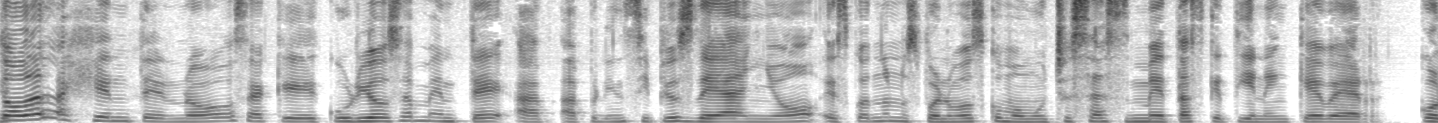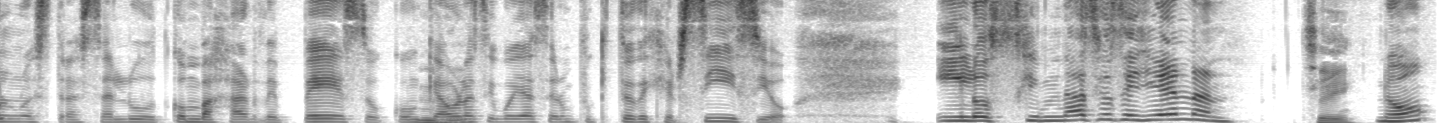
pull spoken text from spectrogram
toda la gente, ¿no? O sea, que curiosamente a, principios de año es cuando nos ponemos como mucho esas metas que tienen que ver con nuestra salud, con bajar de peso, con que ahora sí voy a hacer un poquito de ejercicio. Y los gimnasios se llenan. Sí. ¿No?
